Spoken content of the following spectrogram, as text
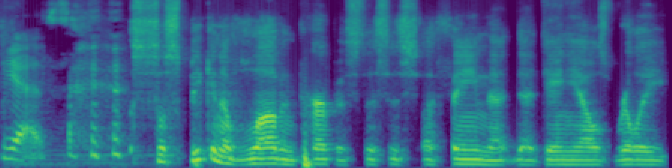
yes. So speaking of love and purpose this is a theme that that danielle's really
